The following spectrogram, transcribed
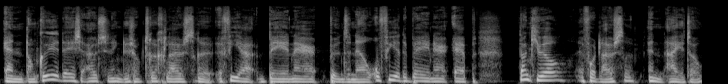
En dan kun je deze uitzending dus ook terugluisteren via bnr.nl of via de BNR-app. Dankjewel voor het luisteren en ajeto.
